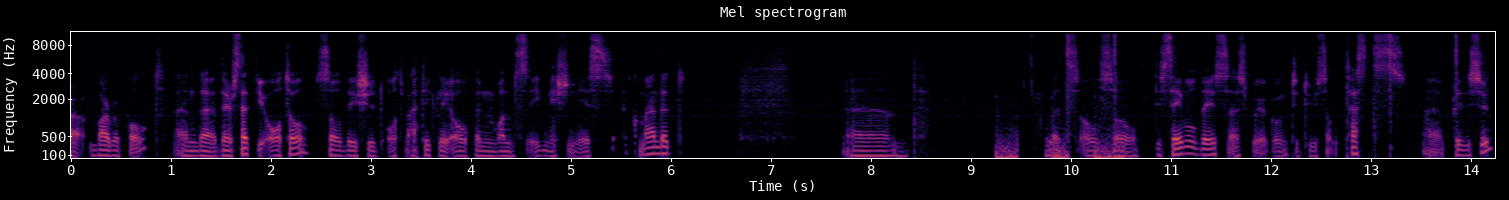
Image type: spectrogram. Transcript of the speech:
bar Barber and uh, they're set to auto, so they should automatically open once ignition is commanded. And Let's also disable this as we're going to do some tests uh, pretty soon.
